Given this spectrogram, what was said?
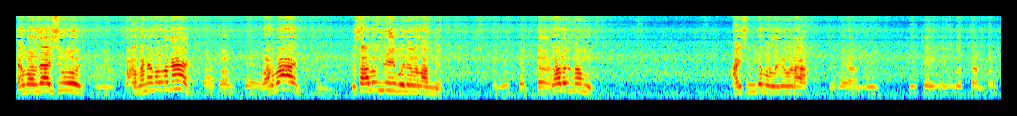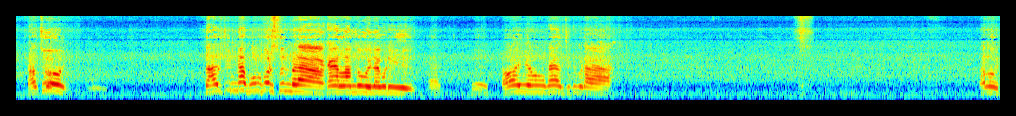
খেলবার যে আইসুন। পারবেন আমার লাগে? পারবেন? চালুন নি বলে বললাম নি। চালুন মামু। আইসুন খেলবার লাগে ওটা চালছুন চালছুন না, ভুল করছুন বেড়া। খেয়ালাম তো হইলা গুড়ি। ওই খেয়ালছি তো বেড়া। চালুন।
